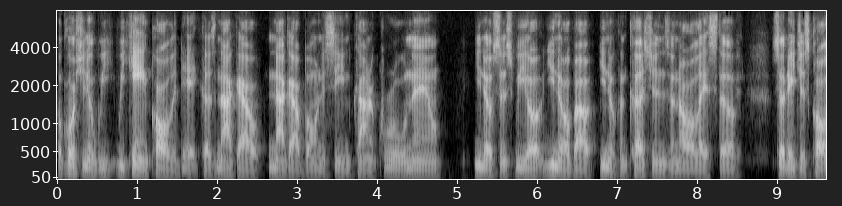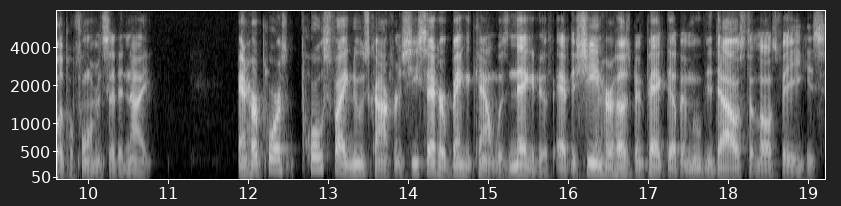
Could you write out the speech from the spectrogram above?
of course you know we we can't call it that because knockout knockout bonus seemed kind of cruel now. You know since we all you know about you know concussions and all that stuff, so they just call it performance of the night. And her post fight news conference, she said her bank account was negative after she and her husband packed up and moved the Dallas to Las Vegas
